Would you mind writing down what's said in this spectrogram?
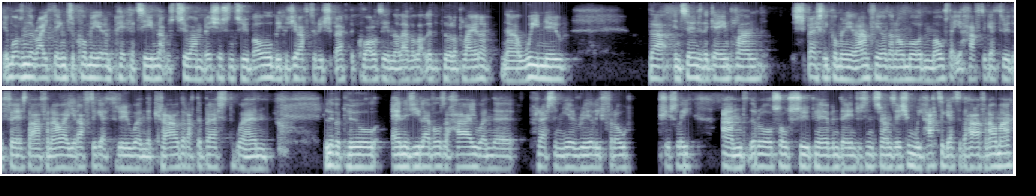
it wasn't the right thing to come here and pick a team that was too ambitious and too bold because you have to respect the quality and the level that Liverpool are playing at. Now we knew that in terms of the game plan, especially coming here at Anfield, I know more than most that you have to get through the first half an hour. You have to get through when the crowd are at the best, when Liverpool energy levels are high, when they're pressing you really ferociously, and they're also superb and dangerous in transition. We had to get to the half an hour mark.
